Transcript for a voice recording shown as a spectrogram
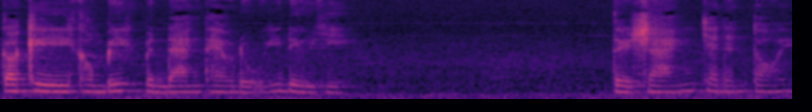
Có khi không biết mình đang theo đuổi điều gì. Từ sáng cho đến tối.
